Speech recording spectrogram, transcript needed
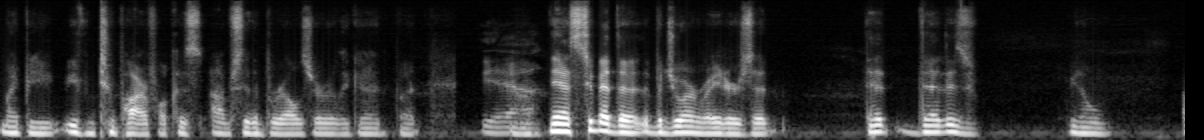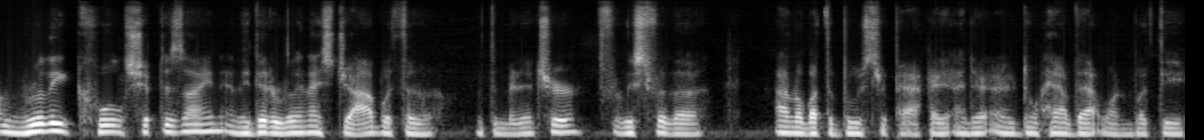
might be even too powerful because obviously the B'rels are really good. But Yeah. uh, yeah, it's too bad the the Bajoran Raiders that that that is, you know, a really cool ship design, and they did a really nice job with the with the miniature, for at least for the. I don't know about the booster pack. I, I, don't- I don't have that one, but the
